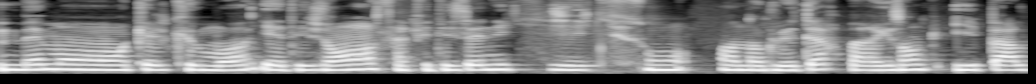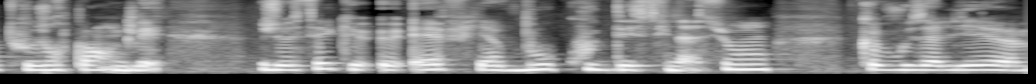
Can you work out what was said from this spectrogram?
même en quelques mois, il y a des gens, ça fait des années qui, sont en Angleterre par exemple, ils parlent toujours pas anglais. Je sais que EF, il y a beaucoup de destinations, que vous alliez euh,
